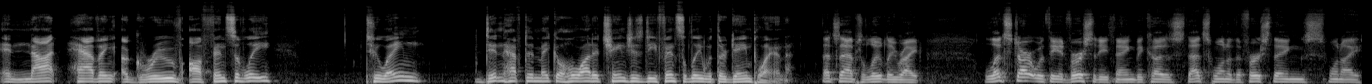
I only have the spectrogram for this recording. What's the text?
and not having a groove offensively, Tulane didn't have to make a whole lot of changes defensively with their game plan. That's absolutely right. Let's start with the adversity thing because that's one of the first things when I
